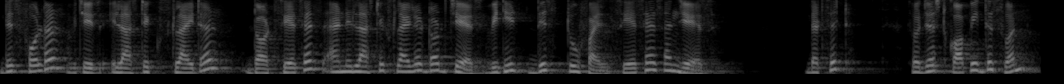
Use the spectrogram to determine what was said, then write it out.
this folder which is elastic slider.css and elastic slider.js we need these two files css and js that's it. So just copy this one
